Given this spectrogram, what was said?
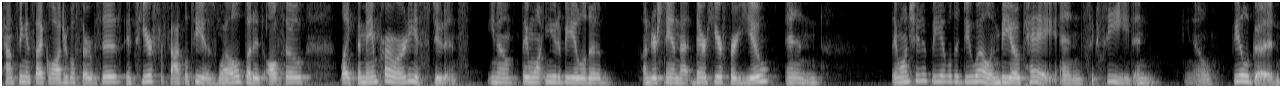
counseling and psychological services, it's here for faculty as well, but it's also like the main priority is students. You know, they want you to be able to understand that they're here for you and they want you to be able to do well and be okay and succeed and, you know, feel good.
